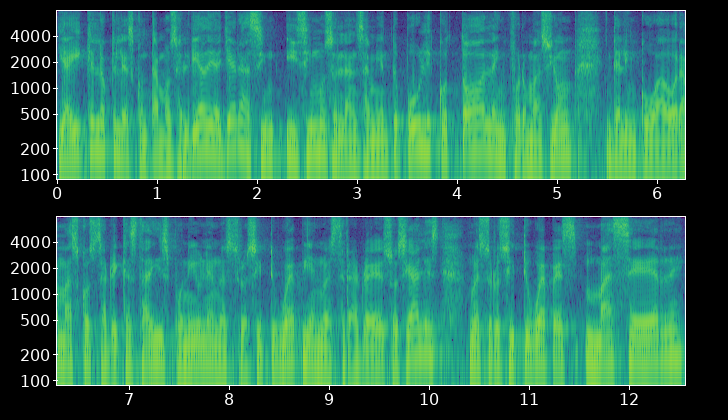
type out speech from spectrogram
Y ahí, ¿qué es lo que les contamos? El día de ayer hicimos el lanzamiento público, toda la información de la incubadora más Costa Rica está disponible en nuestro sitio web y en nuestras redes sociales. Nuestro sitio web es máscr.org.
